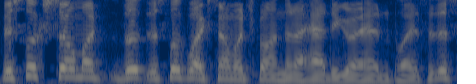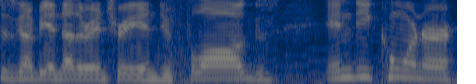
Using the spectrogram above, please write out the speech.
This looks so much. Th this looked like so much fun that I had to go ahead and play it. So this is going to be another entry into Flog's Indie Corner,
